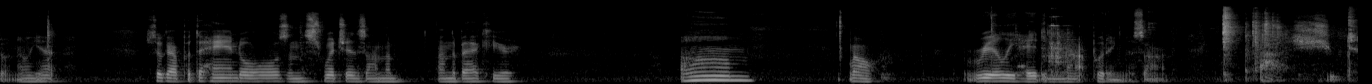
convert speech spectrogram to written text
Don't know yet. Still got to put the handles and the switches on the on the back here. Um, oh, really hated not putting this on. Ah, shoot.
